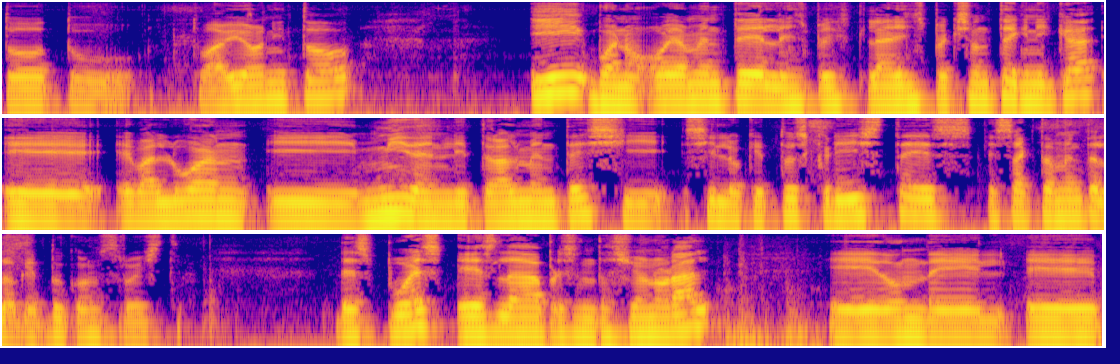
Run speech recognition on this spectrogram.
todo tu, tu avión y todo. Y bueno, obviamente la, inspe- la inspección técnica eh, evalúan y miden literalmente si, si lo que tú escribiste es exactamente lo que tú construiste. Después es la presentación oral, eh, donde eh,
